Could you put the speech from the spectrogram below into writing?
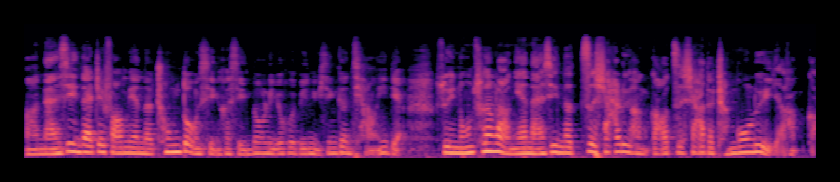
呃，男性在这方面的冲动性和行动力又会比女性更强一点，所以农村老年男性的自杀率很高，自杀的成功率也很高。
